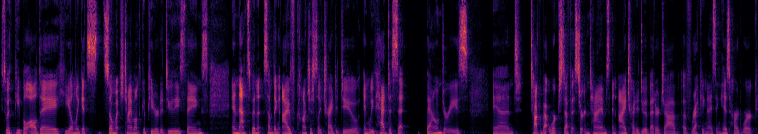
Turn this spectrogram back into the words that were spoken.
He's with people all day. He only gets so much time on the computer to do these things. And that's been something I've consciously tried to do. And we've had to set boundaries and talk about work stuff at certain times. And I try to do a better job of recognizing his hard work.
